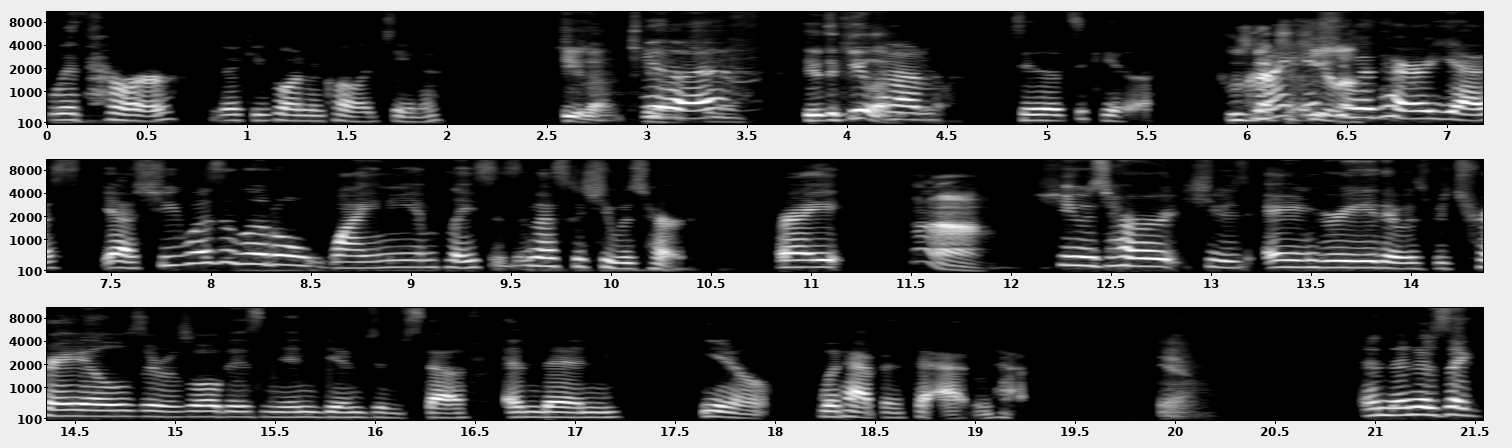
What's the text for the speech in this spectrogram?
with her, I keep wanting to call her Tina. Teela. Teela. Tila. Tila tequila. Um, Tila Tequila. Who's got my tequila? issue with her, yes, yes, she was a little whiny in places, and that's because she was hurt, right? yeah, She was hurt. She was angry. There was betrayals. There was all this and stuff, and then you know what happens to Adam happened, yeah. and then it was like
